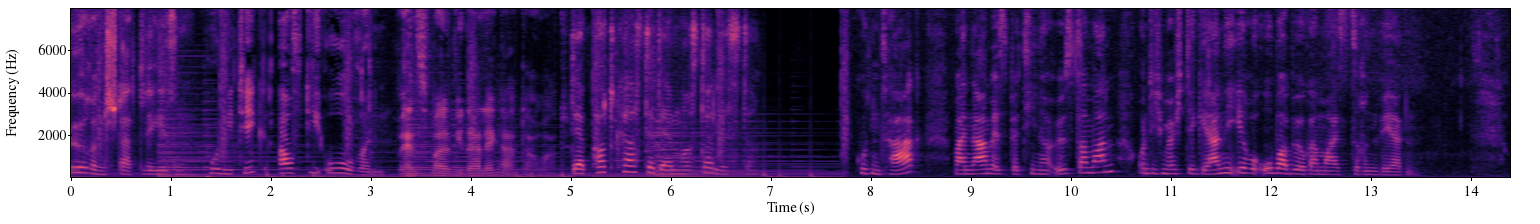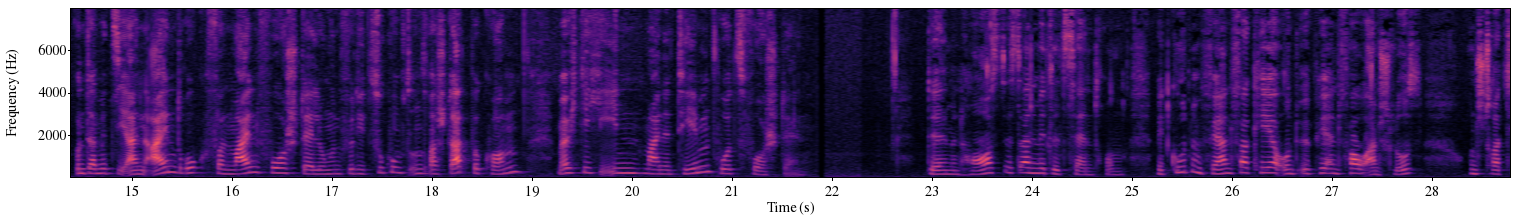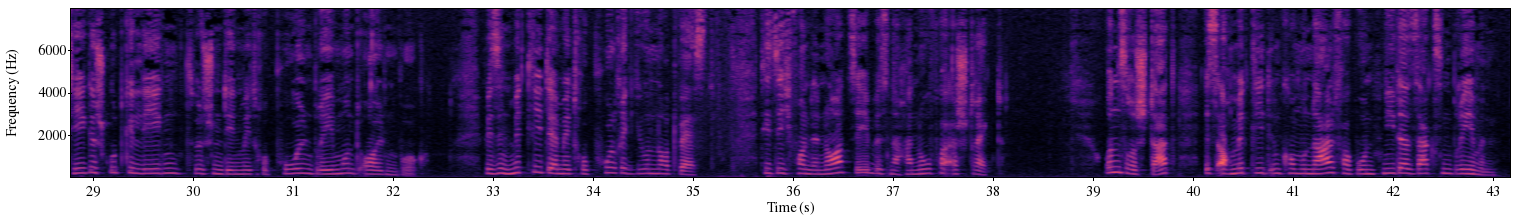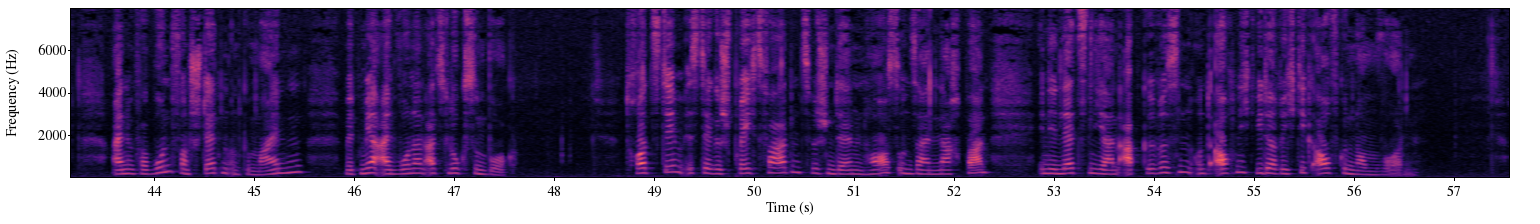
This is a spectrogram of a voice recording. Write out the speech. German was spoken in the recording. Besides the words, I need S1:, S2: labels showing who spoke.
S1: Hören statt lesen.
S2: Politik auf die Ohren.
S3: Wenn es mal wieder länger dauert.
S4: Der Podcast der Delmhorster Liste.
S2: Guten Tag, mein Name ist Bettina Östermann und ich möchte gerne Ihre Oberbürgermeisterin werden. Und damit Sie einen Eindruck von meinen Vorstellungen für die Zukunft unserer Stadt bekommen, möchte ich Ihnen meine Themen kurz vorstellen. Delmenhorst ist ein Mittelzentrum mit gutem Fernverkehr und ÖPNV-Anschluss und strategisch gut gelegen zwischen den Metropolen Bremen und Oldenburg. Wir sind Mitglied der Metropolregion Nordwest, die sich von der Nordsee bis nach Hannover erstreckt. Unsere Stadt ist auch Mitglied im Kommunalverbund Niedersachsen-Bremen, einem Verbund von Städten und Gemeinden mit mehr Einwohnern als Luxemburg. Trotzdem ist der Gesprächsfaden zwischen Delmenhorst und seinen Nachbarn in den letzten Jahren abgerissen und auch nicht wieder richtig aufgenommen worden.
